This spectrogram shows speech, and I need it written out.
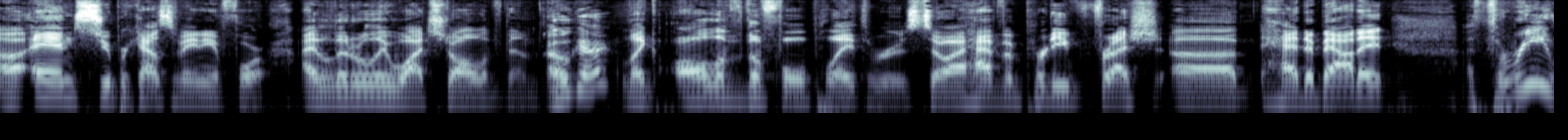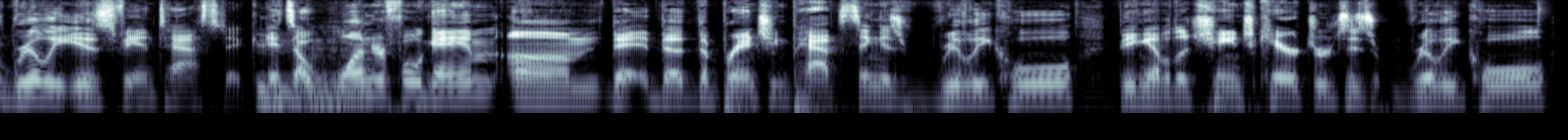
Uh, and Super Castlevania 4. I literally watched all of them. Okay. Like all of the full playthroughs. So I have a pretty fresh uh, head about it. Uh, 3 really is fantastic. It's Mm-hmm, a wonderful game. Um, the, the the branching paths thing is really cool. Being able to change characters is really cool.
